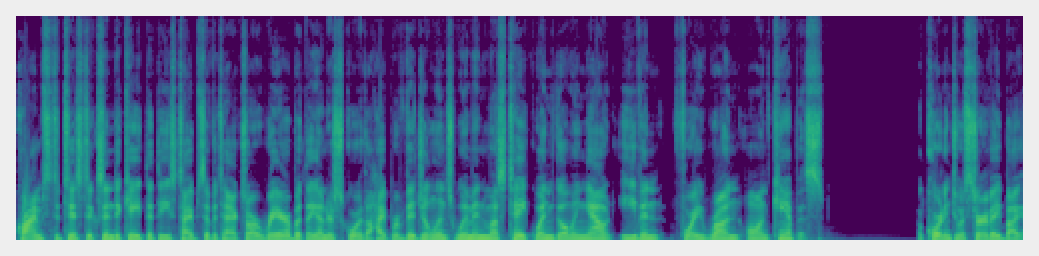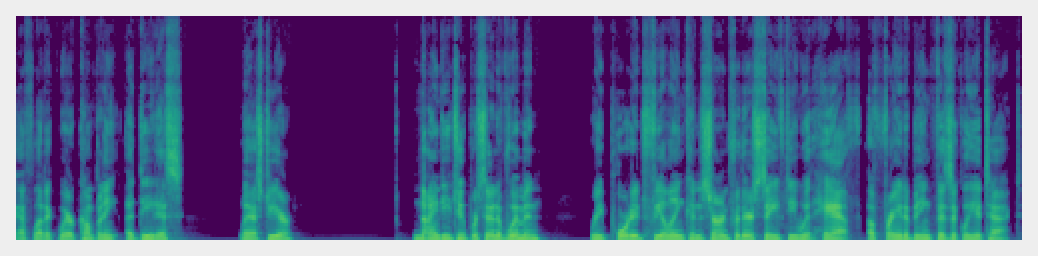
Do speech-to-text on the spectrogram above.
Crime statistics indicate that these types of attacks are rare, but they underscore the hypervigilance women must take when going out, even for a run on campus. According to a survey by athletic wear company Adidas last year, 92% of women reported feeling concerned for their safety, with half afraid of being physically attacked.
